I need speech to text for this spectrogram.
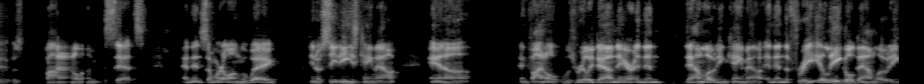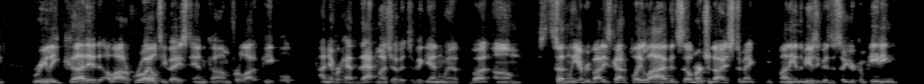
it was vinyl and cassettes and then somewhere along the way, you know, CDs came out, and uh, and vinyl was really down there, and then downloading came out, and then the free illegal downloading really gutted a lot of royalty based income for a lot of people. I never had that much of it to begin with, but um, suddenly everybody's got to play live and sell merchandise to make money in the music business. So you're competing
